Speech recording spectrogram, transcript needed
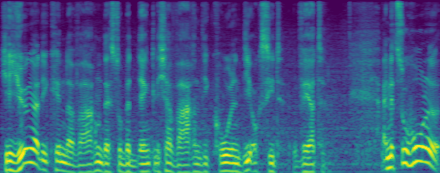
Je jünger die Kinder waren, desto bedenklicher waren die Kohlendioxidwerte. Eine zu hohe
